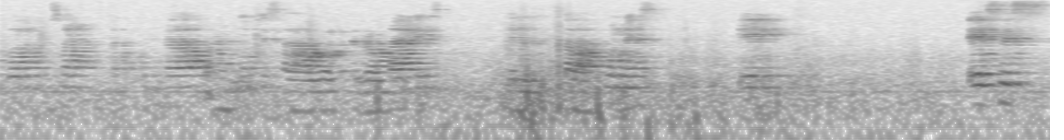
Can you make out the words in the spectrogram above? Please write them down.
a todas las que están conectadas. Buenas noches a Walter Raunales, el diputado Funes. Eh, ese es,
